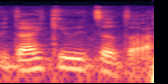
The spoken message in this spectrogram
Bir dahaki videoda.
